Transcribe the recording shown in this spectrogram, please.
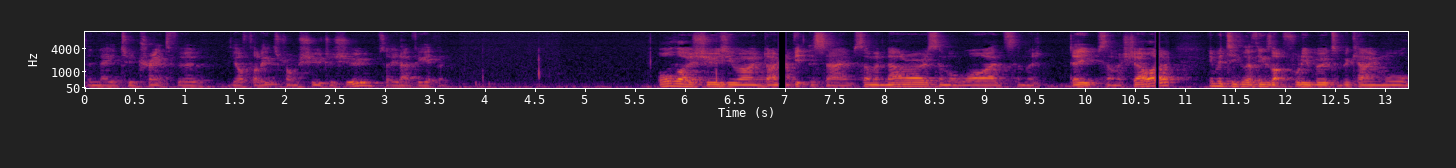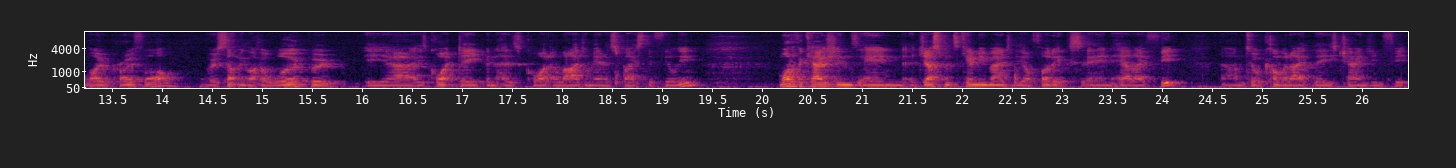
the need to transfer the orthotics from shoe to shoe so you don't forget them all those shoes you own don't fit the same. Some are narrow, some are wide, some are deep, some are shallow. In particular, things like footy boots are becoming more low profile, whereas something like a work boot is quite deep and has quite a large amount of space to fill in. Modifications and adjustments can be made to the orthotics and how they fit um, to accommodate these change in fit.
